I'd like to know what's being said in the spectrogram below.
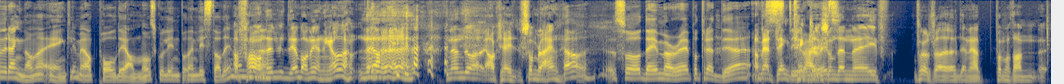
Jeg regna med, egentlig med at Paul Diano skulle inn på den lista di. Ja, men, faen, eh, det, det var meninga, da. Men, eh, men det var, ja, ok, sånn blei han. ja, så Dave Murray på tredje. Ja, men jeg tenk, Steve tenkte liksom den eh, forhold til den jeg på en måte har,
